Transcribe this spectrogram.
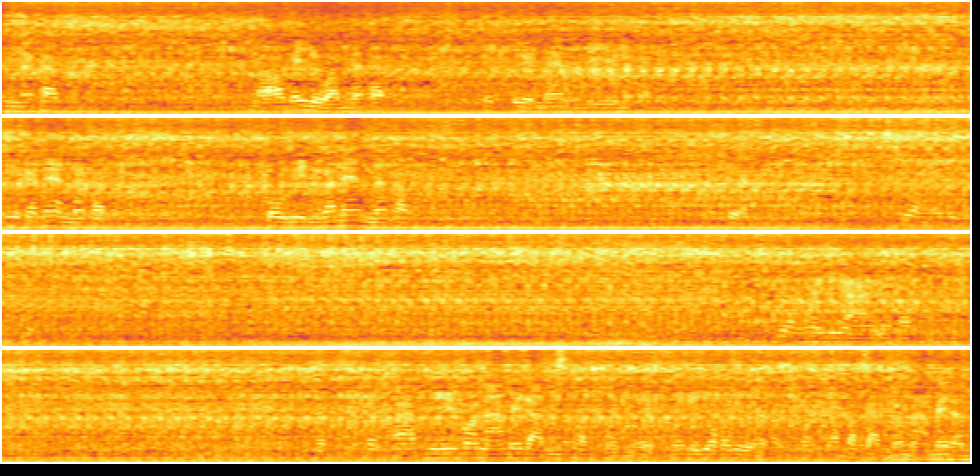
น่นนะครับล้อไม่หลวมนะครับทุกคืนแน่นดีนะครับนี่ก็แน่นนะครับโควินก็แน่นนะครับเปิดเครื่องให้ดูเครื่องไม่มีไอายนะครับสภาพนี้ม้อน้ำไม่ดันนะครับ ผมไม่ไม่ได้ยกให้ดูนะครับรับประกันหม้อน้ำไม่ดัน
